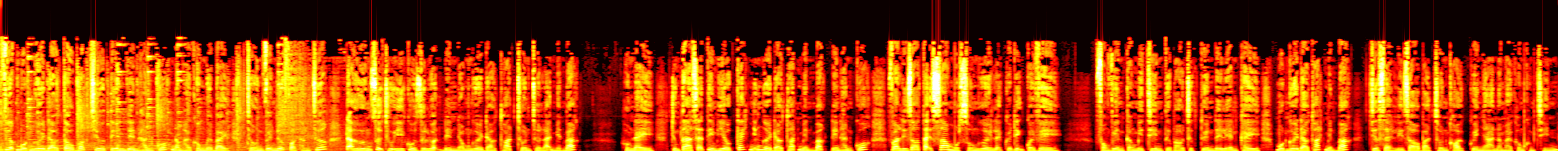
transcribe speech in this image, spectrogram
Vụ việc một người đào tẩu Bắc Triều Tiên đến Hàn Quốc năm 2017 trốn về nước vào tháng trước đã hướng sự chú ý của dư luận đến nhóm người đào thoát trốn trở lại miền Bắc. Hôm nay, chúng ta sẽ tìm hiểu cách những người đào thoát miền Bắc đến Hàn Quốc và lý do tại sao một số người lại quyết định quay về. Phóng viên Kang Mi Chin từ báo trực tuyến Daily NK, một người đào thoát miền Bắc, chia sẻ lý do bà trốn khỏi quê nhà năm 2009.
